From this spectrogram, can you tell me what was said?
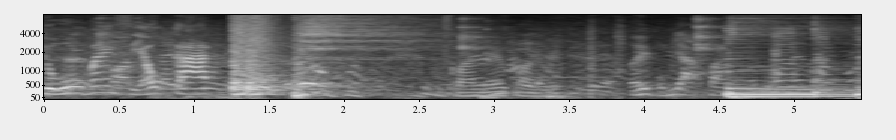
จูแม่งเสียวการก่อนเลยก่อนเลยเฮ้ยผมอยากฟัง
